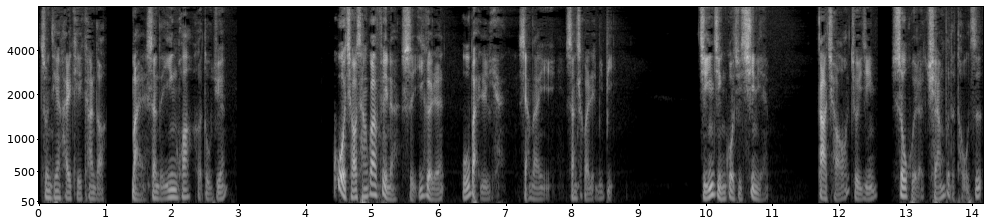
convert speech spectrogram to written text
春天还可以看到满山的樱花和杜鹃。过桥参观费呢是一个人五百日元，相当于三十块人民币。仅仅过去七年，大桥就已经收回了全部的投资。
